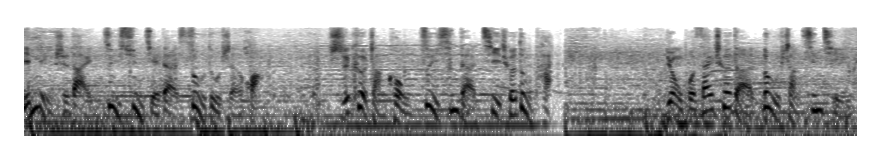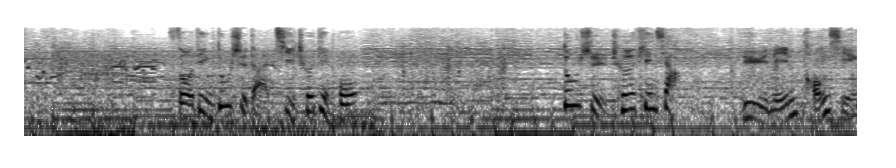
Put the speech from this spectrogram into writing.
引领时代最迅捷的速度神话，时刻掌控最新的汽车动态，永不塞车的路上心情。锁定都市的汽车电波，都市车天下，与您同行。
